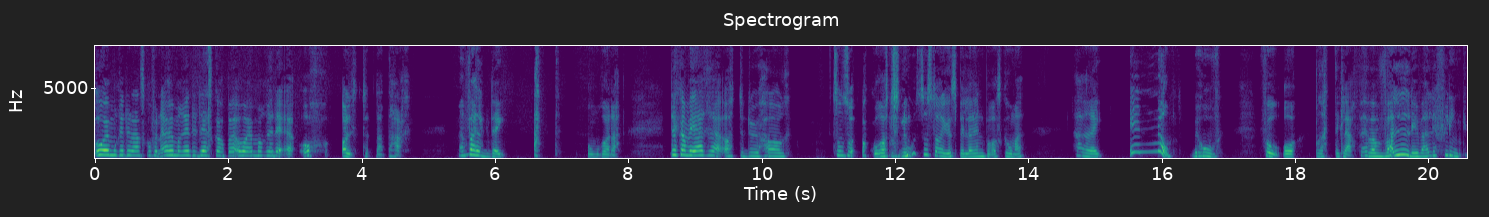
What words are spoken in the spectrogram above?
'Å, jeg må rydde den skuffen'. 'Å, jeg må rydde det skapet'. 'Å, jeg må rydde Åh, alt dette her. Men velg deg ett område. Det kan være at du har Sånn som akkurat nå, så står jeg og spiller inn på vaskerommet. Her har jeg enormt behov for å brette klær. For jeg var veldig, veldig flink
